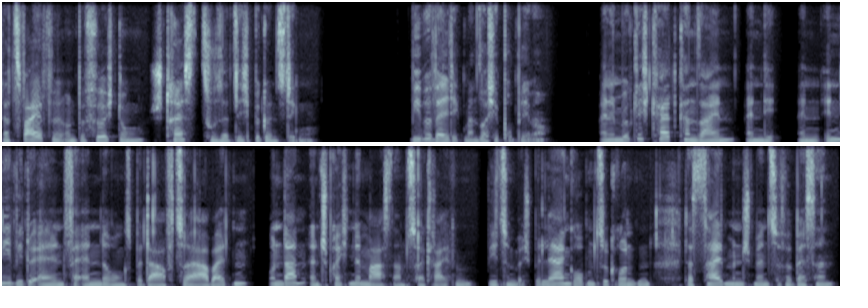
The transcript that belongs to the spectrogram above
da Zweifel und Befürchtungen Stress zusätzlich begünstigen. Wie bewältigt man solche Probleme? Eine Möglichkeit kann sein, einen individuellen Veränderungsbedarf zu erarbeiten und dann entsprechende Maßnahmen zu ergreifen, wie zum Beispiel Lerngruppen zu gründen, das Zeitmanagement zu verbessern,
